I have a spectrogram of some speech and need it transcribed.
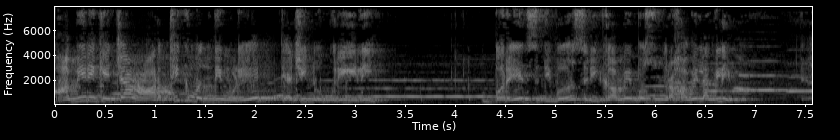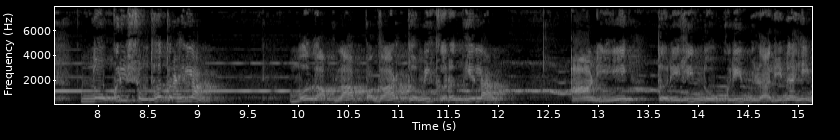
अमेरिकेच्या आर्थिक मंदीमुळे त्याची नोकरी गेली. बरेच दिवस रिकामे बसून राहावे लागले. नोकरी शोधत राहिला. मग आपला पगार कमी करत गेला. आणि तरीही नोकरी मिळाली नाही.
